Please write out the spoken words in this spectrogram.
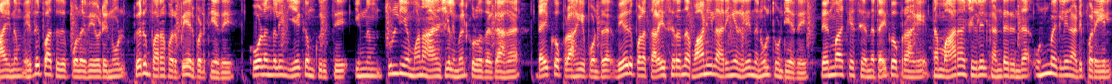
ஆயினும் எதிர்பார்த்தது போலவே இவருடைய நூல் பெரும் பரபரப்பை ஏற்படுத்தியது. கோலங்களின் இயக்கம் குறித்து இன்னும் துல்லியமான ஆராய்ச்சிகளை மேற்கொள்வதற்காக டைகோ பிராகே போன்ற வேறு பல தலைசிறந்த வானில அறிஞர்களை இந்த நூல் தூண்டியது. டென்மார்க்கை சேர்ந்த டைகோ பிராகே தம் ஆராய்ச்சிகளில் கண்டறிந்த உண்மைகளின் அடிப்படையில்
